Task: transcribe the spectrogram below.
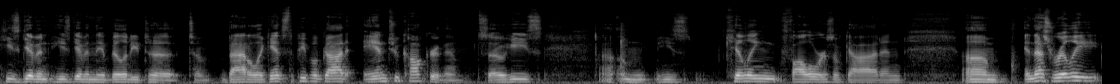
he's given he's given the ability to to battle against the people of God and to conquer them. So he's um, he's killing followers of God, and um, and that's really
